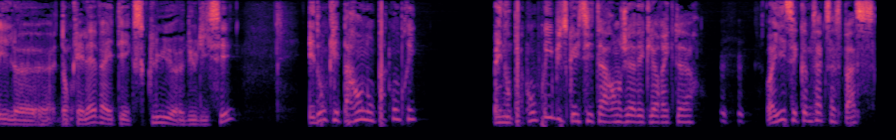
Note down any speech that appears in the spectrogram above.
et le, donc l'élève a été exclu euh, du lycée. Et donc les parents n'ont pas compris. Mais ils n'ont pas compris puisqu'ils s'étaient arrangés avec le recteur. Vous voyez, c'est comme ça que ça se passe.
